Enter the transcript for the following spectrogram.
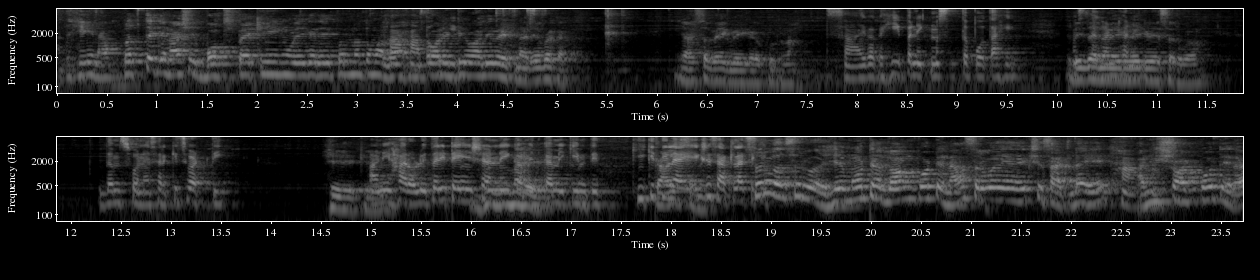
आता हे ना प्रत्येक आहे ना असे बॉक्स पॅकिंग वगैरे पूर्ण तुम्हाला हा, हा, बघू क्वालिटी वाली भेटणार आहे बघा. हे असं वेगवेगळं पूर्ण. सा- हे बघा ही पण एक मस्त पोत आहे. डिझाईन गंठण आहे. वेगवेगळे सर्व. एकदम सोन्यासारखीच वाटती. हे एक आहे. आणि हरवली तरी टेन्शन नाही नाही. कमीत कमी किमतीत. ही कितीला आहे एकशे. साठला सर्व सर्व हे मोठं लॉंग पोट आहे ना सर्व एकशे साठ ला आहे. आणि शॉर्ट पोट आहे ना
